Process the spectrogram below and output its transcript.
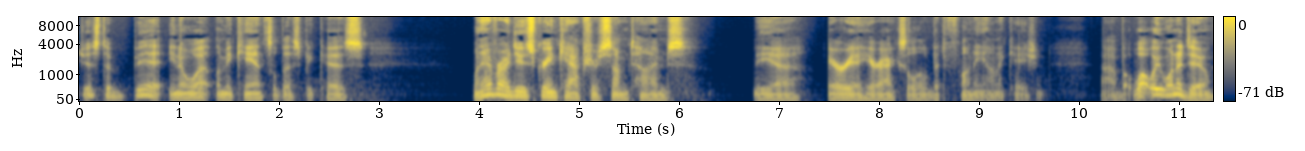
just a bit. You know what? Let me cancel this because whenever I do screen capture, sometimes the uh, area here acts a little bit funny on occasion. Uh, but what we want to do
